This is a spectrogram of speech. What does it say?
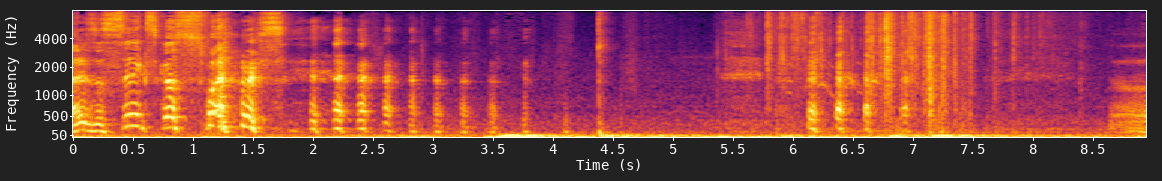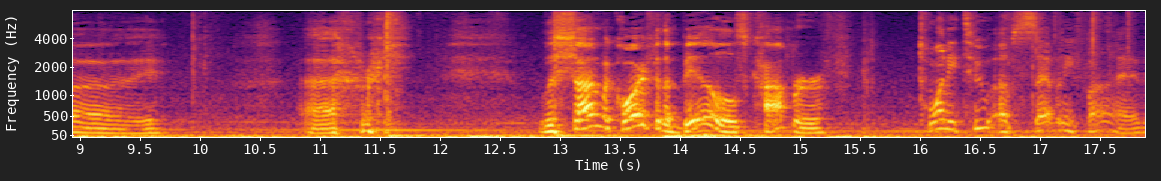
That is a six. Go Spiders. uh, LeSean McCoy for the Bills. Copper. 22 of 75.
